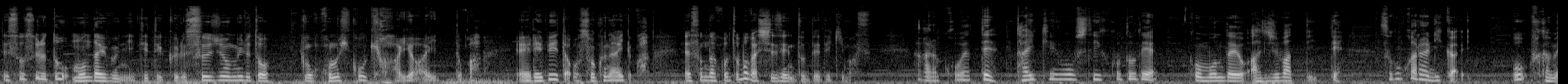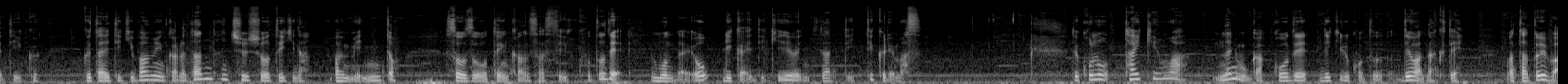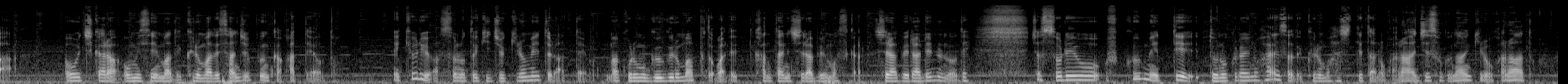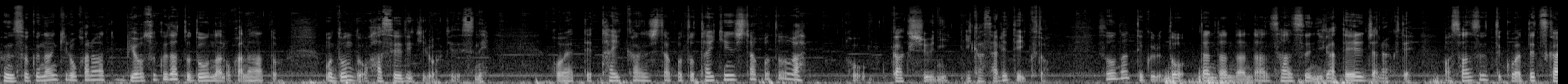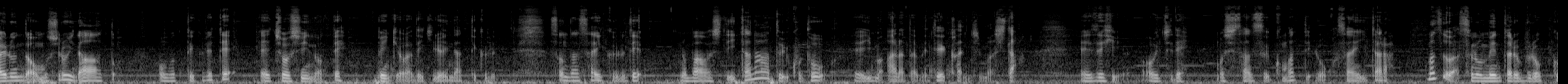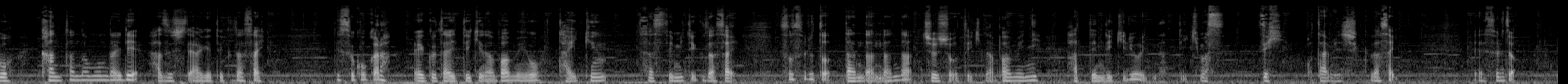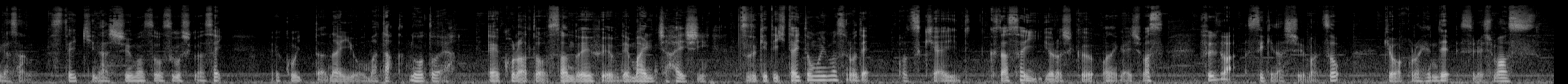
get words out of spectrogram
でそうすると問題文に出てくる。数字を見るとこの飛行機速いとかエレベーター遅くないとかそんな言葉が自然と出てきます。だからこうやって体験をしていくことでこう問題を味わっていってそこから理解を深めていく具体的場面からだんだん抽象的な場面にと想像を転換させていくことで問題を理解できるようになっていってくれます。でこの体験は何も学校でできることではなくて、まあ、例えばお家からお店まで車で30分かかったよと距離はその時 10km あったよ、まあ、これも Google マップとかで簡単に調べますから調べられるのでじゃあそれを含めてどのくらいの速さで車走ってたのかな時速何キロかなとか分速何キロかなと秒速だとどうなのかなともうどんどん派生できるわけですね。こうやって体感したこと体験したことがこう学習に生かされていくと。そうなってくるとだんだんだんだん算数苦手じゃなくてあ算数ってこうやって使えるんだ面白いなと思ってくれて、え調子に乗って勉強ができるようになってくる。そんなサイクルで回していたなということを、え今改めて感じました、えー、ぜひお家でもし算数困っているお子さんいたらまずはそのメンタルブロックを簡単な問題で外してあげてください。でそこから、え具体的な場面を体験させてみてください。そうするとだんだんだんだん抽象的な場面に発展できるようになっていきます。是非お試しください、えそれでは皆さん素敵な週末をお過ごしください。こういった内容をまたノートやこの後スタンド FM で毎日配信続けていきたいと思いますのでお付き合いください。よろしくお願いします。それでは素敵な週末を。今日はこの辺で失礼します。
